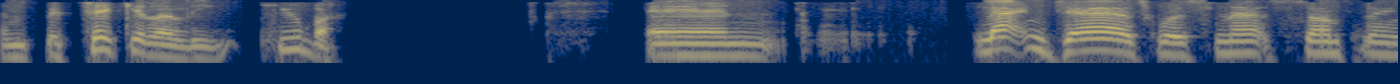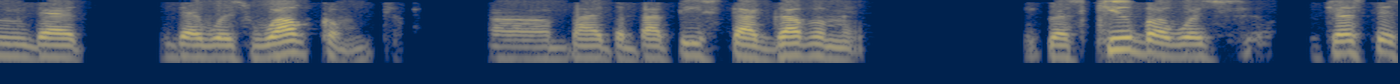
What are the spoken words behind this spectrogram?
and particularly Cuba. And Latin jazz was not something that that was welcomed uh, by the Batista government because Cuba was just as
